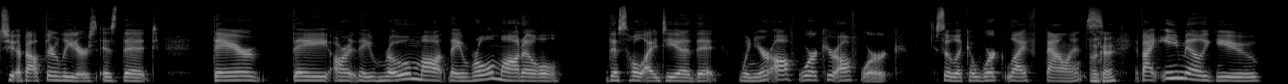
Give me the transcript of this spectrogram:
to about their leaders is that they're they are they role mod they role model this whole idea that when you're off work you're off work. So like a work life balance. Okay. if i email you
